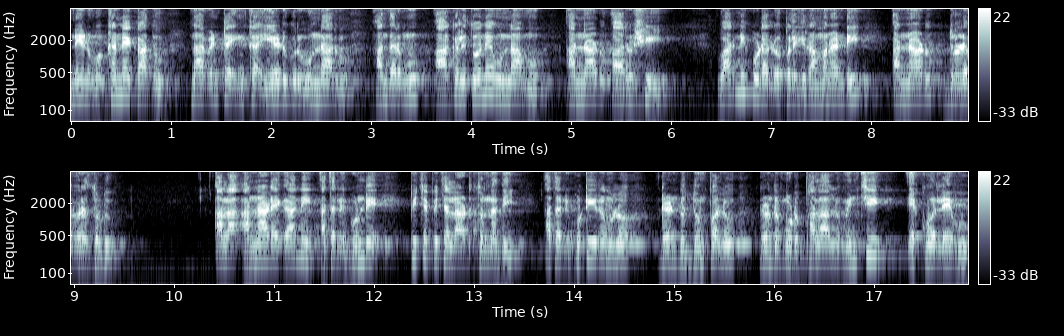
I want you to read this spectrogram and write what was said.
నేను ఒక్కనే కాదు నా వెంట ఇంకా ఏడుగురు ఉన్నారు అందరము ఆకలితోనే ఉన్నాము అన్నాడు ఆ ఋషి. వారిని కూడా లోపలికి రమ్మనండి అన్నాడు దృఢవ్రతుడు. అలా అన్నాడే గాని అతని గుండె పిచపిచలాడుతున్నది అతని కుటీరంలో రెండు దుంపలు రెండు మూడు ఫలాలు మించి ఎక్కువ లేవు.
